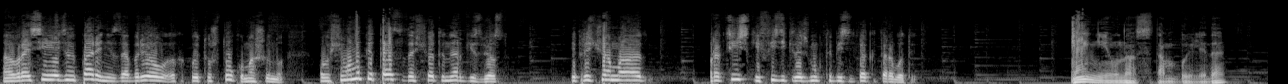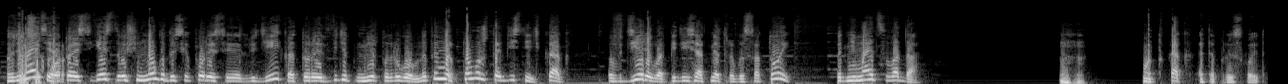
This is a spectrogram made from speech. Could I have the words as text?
А в России один парень изобрел какую-то штуку, машину. В общем, она питается за счет энергии звезд. И причем практически физики даже могут объяснить, как это работает линии у нас там были, да? Понимаете, пор... то есть есть очень много до сих пор есть людей, которые видят мир по-другому. Например, кто может объяснить, как в дерево 50 метров высотой поднимается вода? Угу. Вот как это происходит?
